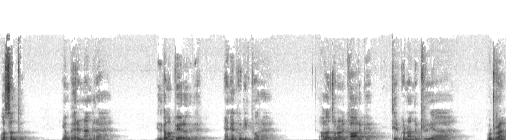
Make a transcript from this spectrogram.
வசந்த். என் பேர் என்னங்கிற? இதுக்கெல்லாம் பேர் எதுக்கு? எங்கே கூட்டிகிட்டு போகிற அதான் சொன்னேன் காருக்கு. திருப்பி கொண்டாந்து விட்டுருவியா? விட்டுறேன்.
